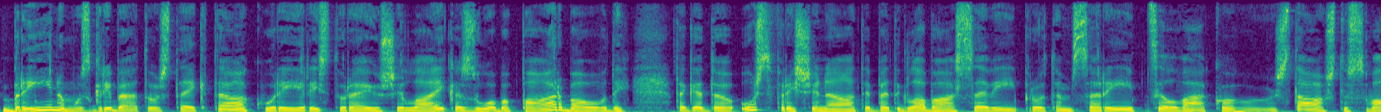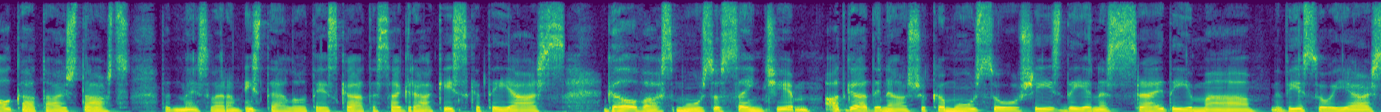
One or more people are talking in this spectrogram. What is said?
brīnumus, gribētos teikt tā, kuri ir izturējuši laika zoba pārbaudi, tagad uzfrišināti, bet glabā sevī, protams, arī cilvēku stāstus, valkātāju stāstus. Tad mēs varam iztēloties, kā tas agrāk izskatījās galvās mūsu senčiem. Atgādināšu, ka mūsu šīs dienas raidījumā viesojās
